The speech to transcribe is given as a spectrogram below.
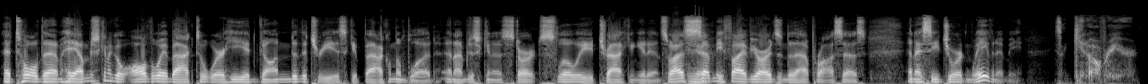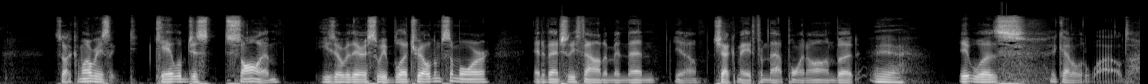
had told them, "Hey, I'm just going to go all the way back to where he had gone into the trees, get back on the blood, and I'm just going to start slowly tracking it in." So I was Yeah. 75 yards into that process, and I see Jordan waving at me. He's like, "Get over here!" So I come over. He's like, "Caleb just saw him. He's over there." So we blood trailed him some more, and eventually found him, and then you know checkmate from that point on. But Yeah. it was it got a little wild.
